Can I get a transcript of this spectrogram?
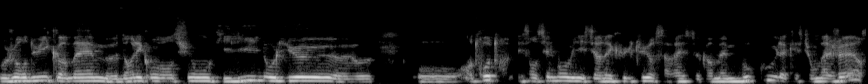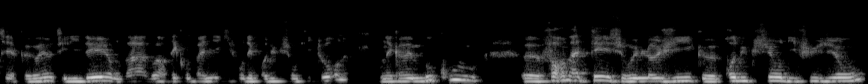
Aujourd'hui, quand même, dans les conventions qui lient nos lieux, entre autres essentiellement au ministère de la Culture, ça reste quand même beaucoup la question majeure. C'est-à-dire que même c'est l'idée, on va avoir des compagnies qui font des productions qui tournent. On est quand même beaucoup formaté sur une logique production, diffusion,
